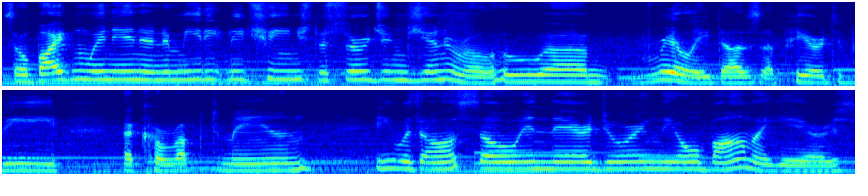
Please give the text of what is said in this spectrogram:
So Biden went in and immediately changed the Surgeon General, who um, really does appear to be a corrupt man. He was also in there during the Obama years.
